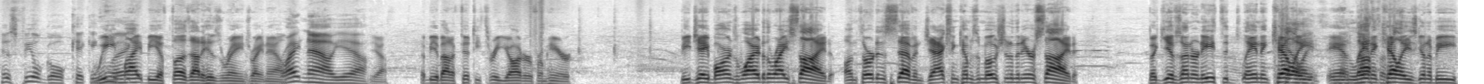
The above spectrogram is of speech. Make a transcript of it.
his field goal kicking. We leg. might be a fuzz out of his range right now. Right now, yeah. Yeah. That'd be about a 53 yarder from here. BJ Barnes wide to the right side on third and seven. Jackson comes in motion to the near side, but gives underneath to Landon Kelly, Kelly, and Landon nothing. Kelly is going to be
